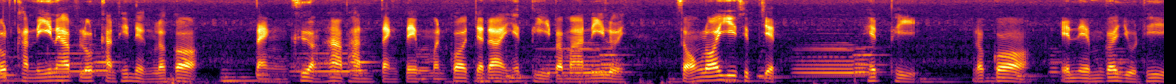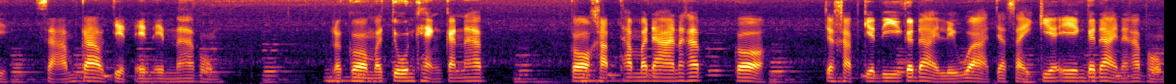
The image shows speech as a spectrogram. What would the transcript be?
รถคันนี้นะครับรถคันที่ 1 แล้วก็แต่งเครื่อง 5,000 แต่งเต็มมันก็จะได้ HP ประมาณนี้เลย 227 HP แล้วก็ NM ก็อยู่ที่ 397 NM นะครับผม แล้วก็มาจูนแข่งกันนะครับ ก็ขับธรรมดานะครับ ก็จะขับเกียร์ดีก็ได้ หรือว่าจะใส่เกียร์เองก็ได้นะครับผม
